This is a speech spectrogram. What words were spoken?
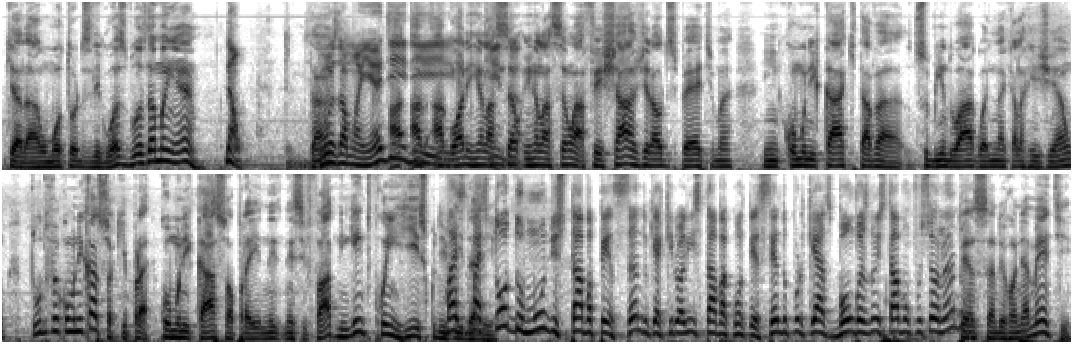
que era, o motor desligou às duas da manhã. Não. Tá? Duas da manhã de. A- a- agora, em relação, quinta. em relação a fechar a Geraldo Spetman, em comunicar que estava subindo água ali naquela região, tudo foi comunicado. Só que para comunicar só para nesse fato, ninguém ficou em risco de Mas, vida mas ali. todo mundo estava pensando que aquilo ali estava acontecendo porque as bombas não estavam funcionando. Pensando erroneamente.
